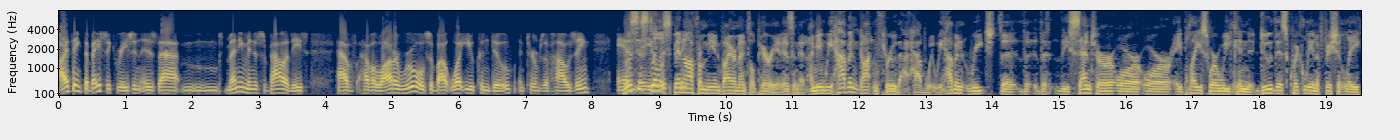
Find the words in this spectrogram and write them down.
I think the basic reason is that m- many municipalities have have a lot of rules about what you can do in terms of housing and this is still a spin-off from the environmental period, isn't it? I mean, we haven't gotten through that, have we? We haven't reached the, the, the, the, center or, or a place where we can do this quickly and efficiently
